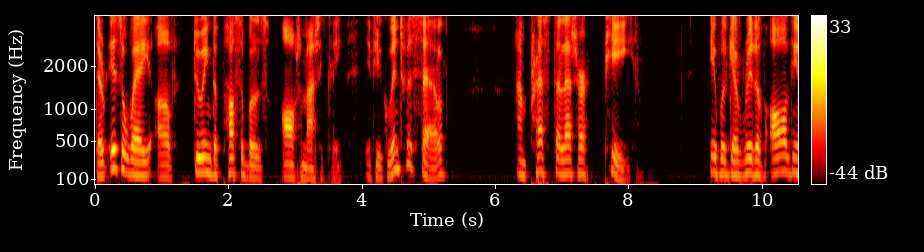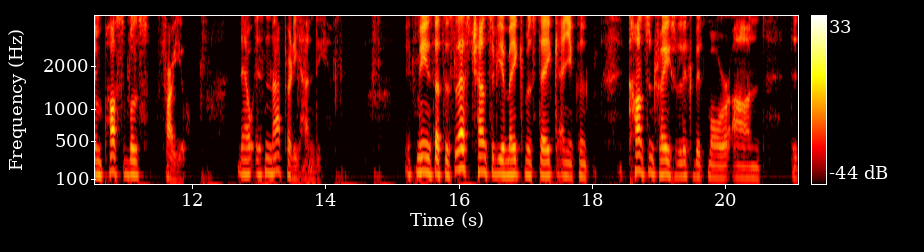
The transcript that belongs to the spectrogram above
there is a way of doing the possibles automatically. If you go into a cell and press the letter P it will get rid of all the impossibles for you. Now, isn't that very handy? It means that there's less chance of you make a mistake and you can concentrate a little bit more on the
